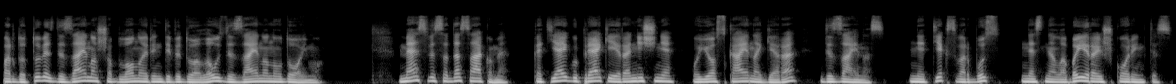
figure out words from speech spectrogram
parduotuvės dizaino šablono ir individualaus dizaino naudojimo. Mes visada sakome, kad jeigu prekė yra nišinė, o jos kaina gera, dizainas netiek svarbus, nes nelabai yra iš ko rinktis.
